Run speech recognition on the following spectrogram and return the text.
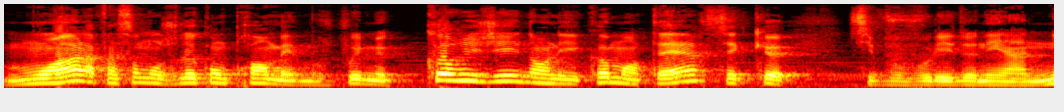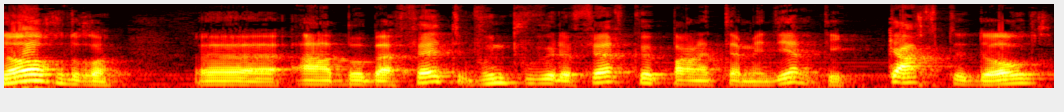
moi, la façon dont je le comprends, mais vous pouvez me corriger dans les commentaires, c'est que si vous voulez donner un ordre euh, à Boba Fett, vous ne pouvez le faire que par l'intermédiaire des cartes d'ordre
